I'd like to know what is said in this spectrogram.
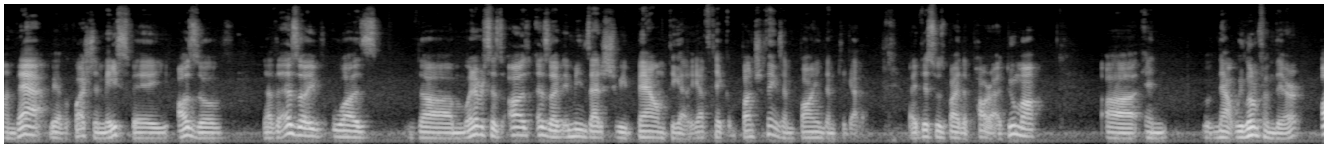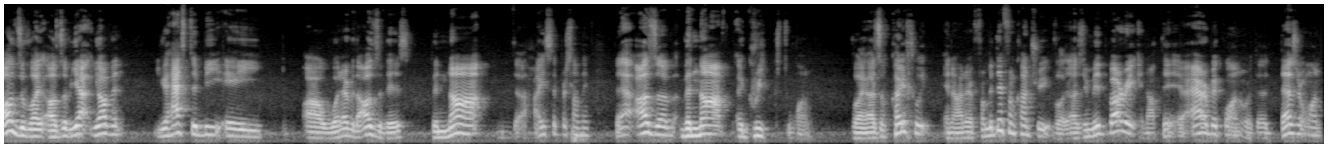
on that, we have a question. Meisvei, Azov. Now, the Azov was the um, whenever it says Az- Azov, it means that it should be bound together. You have to take a bunch of things and bind them together. Right? This was by the Para Aduma, uh, and now we learn from there. Azov like Azov Ya- Yavin. You has to be a uh, whatever the Azov is, but not the Haisip or something. The Azov, but not a Greek one. Azov Kaichli, and not from a different country. Azov Midbari, and not the Arabic one or the desert one.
